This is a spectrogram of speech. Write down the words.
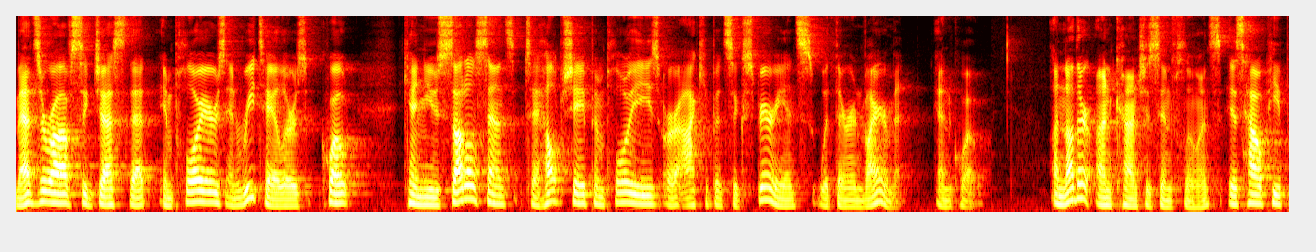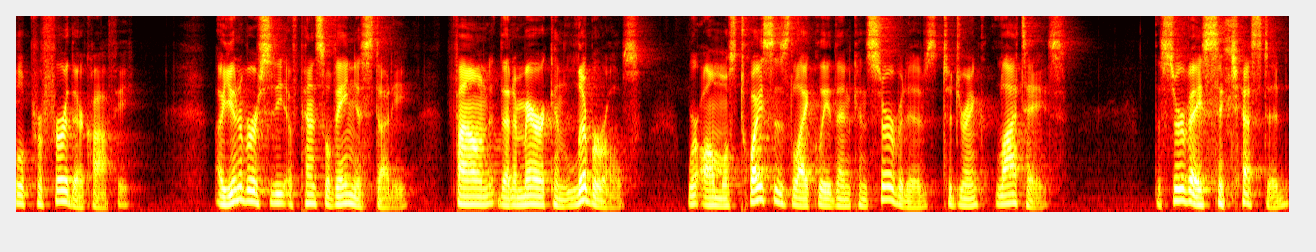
Madzharov suggests that employers and retailers, quote, can use subtle scents to help shape employees or occupants' experience with their environment, end quote. Another unconscious influence is how people prefer their coffee. A University of Pennsylvania study found that American liberals were almost twice as likely than conservatives to drink lattes. The survey suggested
